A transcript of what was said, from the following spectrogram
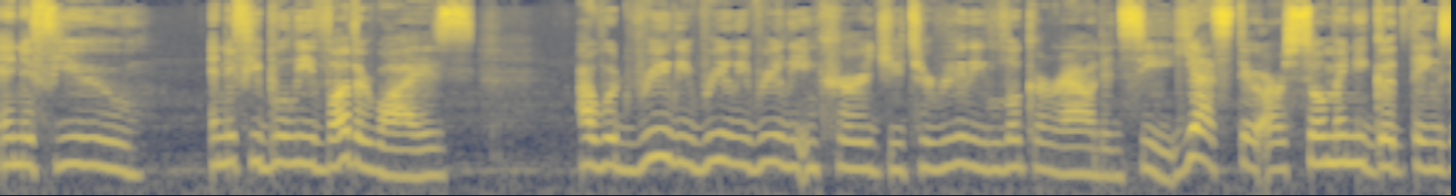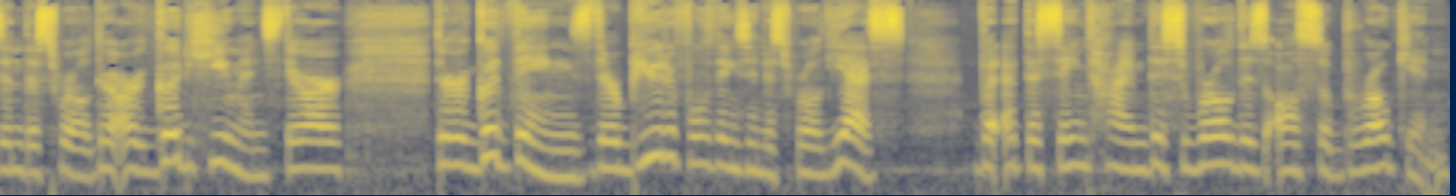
and if you and if you believe otherwise, I would really, really, really encourage you to really look around and see. Yes, there are so many good things in this world. There are good humans. There are there are good things. There are beautiful things in this world. Yes. But at the same time, this world is also broken.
